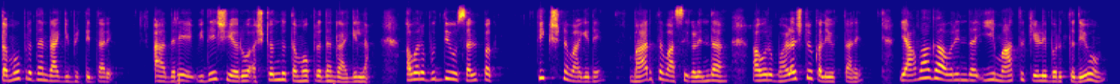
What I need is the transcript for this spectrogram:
ತಮೋಪ್ರಧಾನರಾಗಿ ಬಿಟ್ಟಿದ್ದಾರೆ. ಆದರೆ ವಿದೇಶಿಯರು ಅಷ್ಟೊಂದು ತಮೋಪ್ರಧಾನರಾಗಿಲ್ಲ. ಅವರ ಬುದ್ಧಿಯು ಸ್ವಲ್ಪ ತೀಕ್ಷ್ಣವಾಗಿದೆ. ಭಾರತವಾಸಿಗಳಿಂದ ಅವರು ಬಹಳಷ್ಟು ಕಲಿಯುತ್ತಾರೆ. ಯಾವಾಗ ಅವರಿಂದ ಈ ಮಾತು ಕೇಳಿ ಬರುತ್ತದೆಯೋ,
